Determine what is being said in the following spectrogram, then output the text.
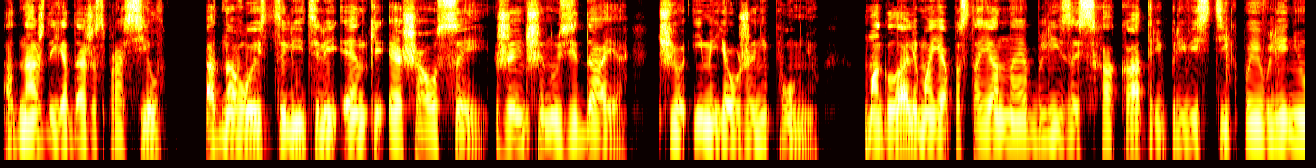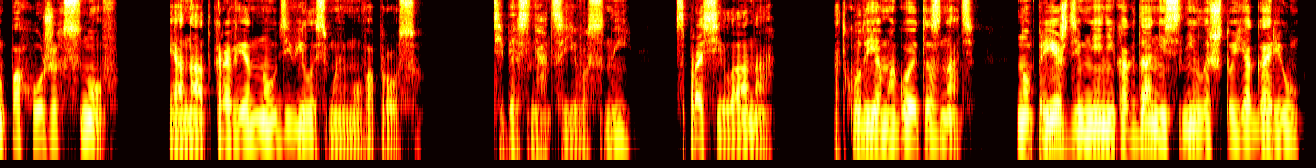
Однажды я даже спросил одного из целителей Энки Эшаосей, женщину Зидая, чье имя я уже не помню, могла ли моя постоянная близость с Хакатри привести к появлению похожих снов, и она откровенно удивилась моему вопросу. «Тебе снятся его сны?» — спросила она. «Откуда я могу это знать? Но прежде мне никогда не снилось, что я горю,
